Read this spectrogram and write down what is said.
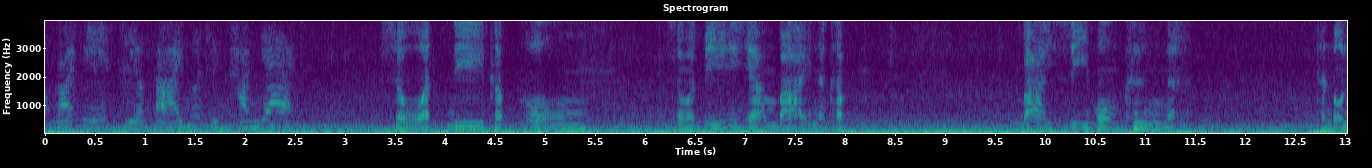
200 เมตร เลี้ยวซ้ายเมื่อถึงทางแยก สวัสดีครับผม สวัสดียามบ่ายนะครับ บ่ายสี่โมงครึ่งนะ ถนน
